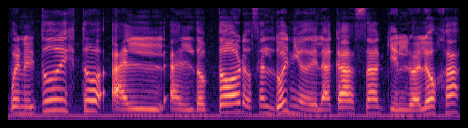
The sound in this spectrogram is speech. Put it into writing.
Bueno, y todo esto al, al doctor, o sea, al dueño de la casa, quien lo aloja,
